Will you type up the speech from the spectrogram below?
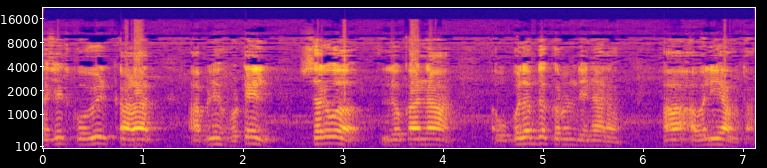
तसेच कोविड काळात आपले हॉटेल सर्व लोकांना उपलब्ध करून देणारा हा अवलिया होता.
